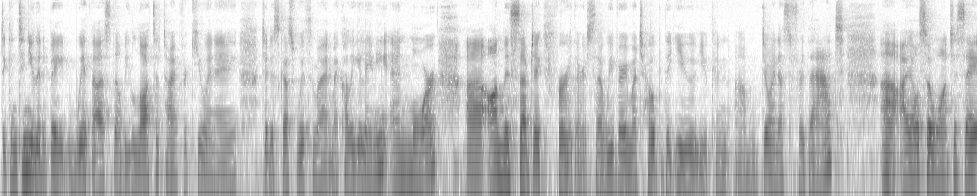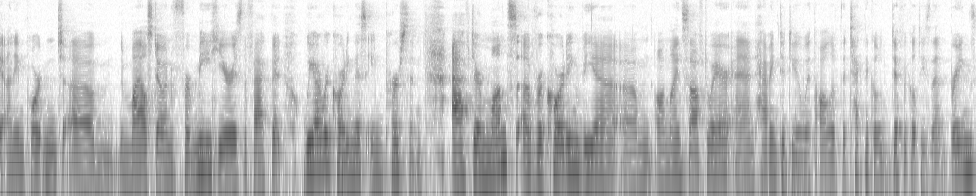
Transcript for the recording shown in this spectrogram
to continue the debate with us. There'll be lots of time for Q and A to discuss with my, my colleague Eleni and more uh, on this subject further. So we very much hope that you you can um, join us for that. Uh, I also want to say an important um, milestone for me here is the fact that we are recording this in person after months of recording via um, online software and having to deal with all of the technical difficulties that brings.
